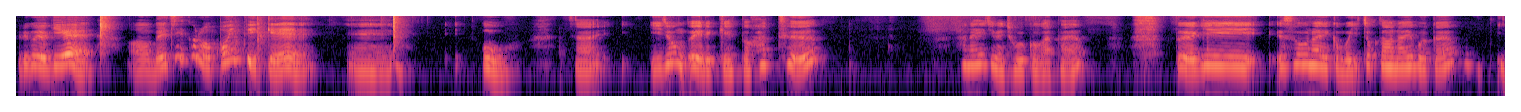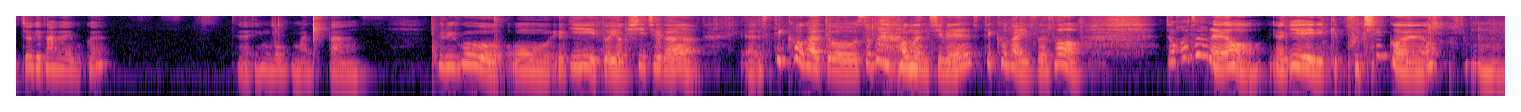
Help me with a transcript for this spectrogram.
그리고 여기에 어, 매직으로 포인트 있게 예, 오, 자, 이 정도 이렇게 또 하트 하나 해주면 좋을 것 같아요. 또 여기 서운하니까 뭐 이쪽도 하나 해볼까요? 이쪽에도 하나 해볼까요? 자, 행복 만땅. 그리고 어, 여기 또 역시 제가 어, 스티커가 또 쓰다 남은 집에 스티커가 있어서 좀 허전해요. 여기에 이렇게 붙일 거예요. 음,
